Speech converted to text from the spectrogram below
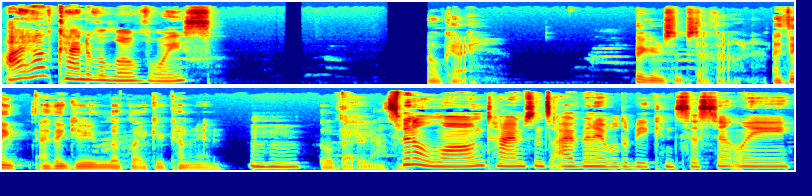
I have kind of a low voice. Okay, figuring some stuff out. I think, I think you look like you're coming in Mm-hmm. a little better now. It's been a long time since I've been able to be consistently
